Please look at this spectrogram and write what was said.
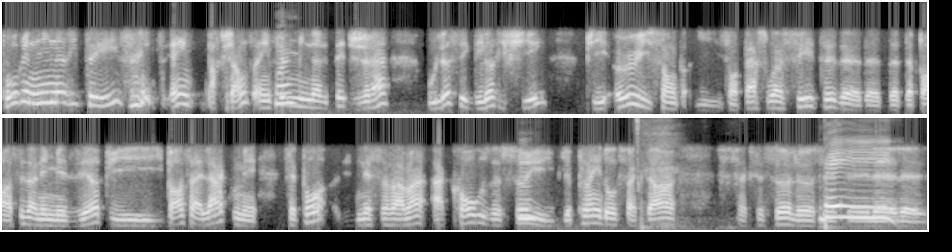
pour une minorité, par chance, une minorité de gens, où là, c'est glorifié. Puis eux, ils sont ils sont assoiffés de, de, de, de, passer dans les médias, puis ils passent à l'acte, mais c'est pas nécessairement à cause de ça. Mm. Il y a plein d'autres facteurs. Fait que c'est ça, là. C'est ben,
